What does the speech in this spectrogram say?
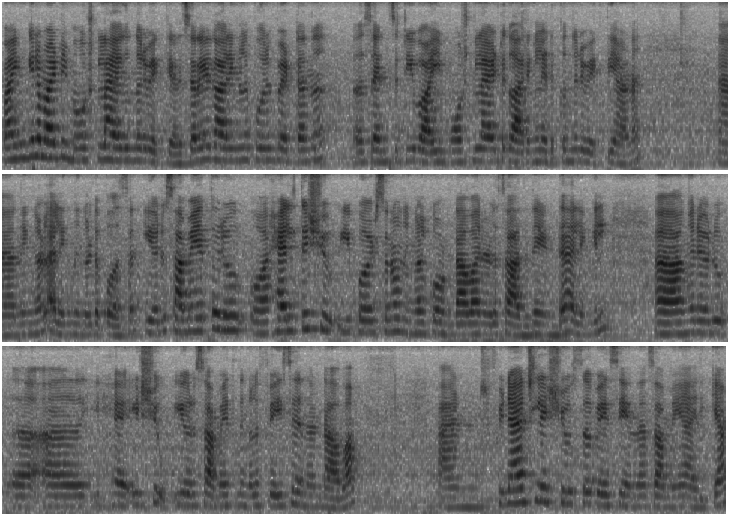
ഭയങ്കരമായിട്ട് ഇമോഷണൽ ആകുന്ന ഒരു വ്യക്തിയാണ്. ചെറിയ കാര്യങ്ങൾ പോലും പെട്ടെന്ന് സെൻസിറ്റീവായി ഇമോഷണലായിട്ട് കാര്യങ്ങൾ എടുക്കുന്ന ഒരു വ്യക്തിയാണ് നിങ്ങൾ അല്ലെങ്കിൽ നിങ്ങളുടെ പേഴ്സൺ ഈ ഒരു സമയത്ത് ഒരു ഹെൽത്ത് ഇഷ്യൂ ഈ പേഴ്സണോ നിങ്ങൾക്ക് ഉണ്ടാവാനുള്ള സാധ്യതയുണ്ട്. അല്ലെങ്കിൽ അങ്ങനെ ഒരു ഇഷ്യൂ ഈ ഒരു സമയത്ത് നിങ്ങൾ ഫേസ് ചെയ്യുന്നുണ്ടാവാം. ആൻഡ് ഫിനാൻഷ്യൽ ഇഷ്യൂസ് ഫേസ് ചെയ്യുന്ന സമയമായിരിക്കാം.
